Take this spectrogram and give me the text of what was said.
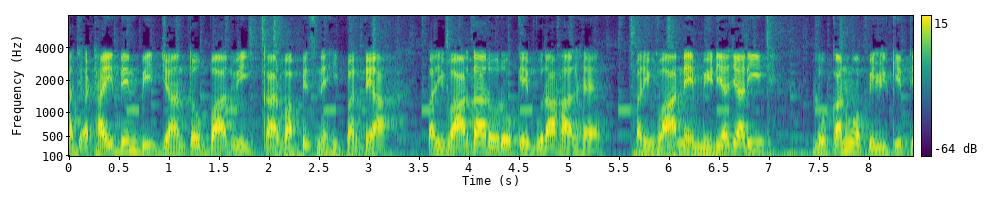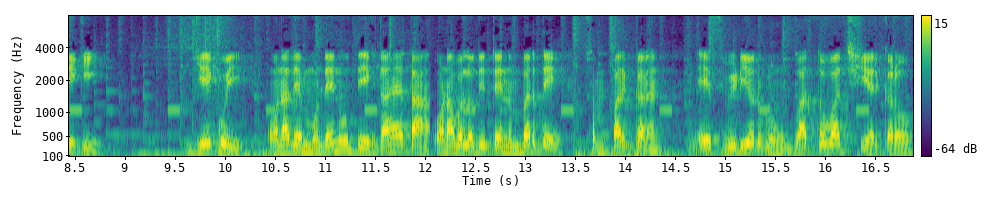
ਅੱਜ 28 ਦਿਨ ਬੀਤ ਜਾਣ ਤੋਂ ਬਾਅਦ ਵੀ ਘਰ ਵਾਪਸ ਨਹੀਂ ਪਰਤਿਆ। ਪਰਿਵਾਰ ਦਾ ਰੋ ਰੋ ਕੇ ਬੁਰਾ ਹਾਲ ਹੈ। ਪਰਿਵਾਰ ਨੇ ਮੀਡੀਆ ਜਾਰੀ ਲੋਕਾਂ ਨੂੰ ਅਪੀਲ ਕੀਤੀ ਕਿ ਜੇ ਕੋਈ ਉਹਨਾਂ ਦੇ ਮੁੰਡੇ ਨੂੰ ਦੇਖਦਾ ਹੈ ਤਾਂ ਉਹਨਾਂ ਵੱਲੋਂ ਦਿੱਤੇ ਨੰਬਰ ਤੇ ਸੰਪਰਕ ਕਰਨ। ਇਸ ਵੀਡੀਓ ਨੂੰ ਵੱਧ ਤੋਂ ਵੱਧ ਸ਼ੇਅਰ ਕਰੋ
